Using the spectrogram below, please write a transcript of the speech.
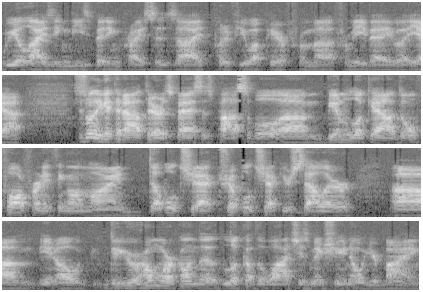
realizing these bidding prices. I put a few up here from uh, from eBay, but yeah, just want to get that out there as fast as possible. Um, be on the lookout. Don't fall for anything online. Double check, triple check your seller. Um, you know, do your homework on the look of the watches. Make sure you know what you're buying.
